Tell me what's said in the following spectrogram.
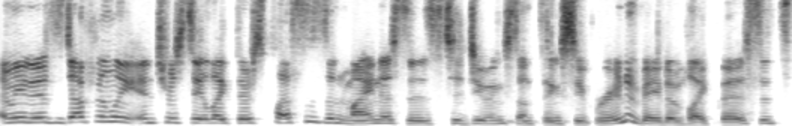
i mean it's definitely interesting like there's pluses and minuses to doing something super innovative like this it's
